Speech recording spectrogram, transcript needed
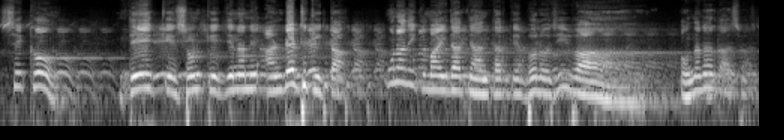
ਸਿੱਖੋ, ਦੇਖ ਕੇ ਸੁਣ ਕੇ ਜਿਨ੍ਹਾਂ ਨੇ ਅਣਡਿੱਠ ਕੀਤਾ, ਉਹਨਾਂ ਦੀ ਕਮਾਈ ਦਾ ਧਿਆਨ ਤਰ ਕੇ ਬੋਲੋ ਜੀ, ਵਾਹ। ਆਉਂਦਾ ਨਾ ਅਰਦਾਸ ਵਿੱਚ।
